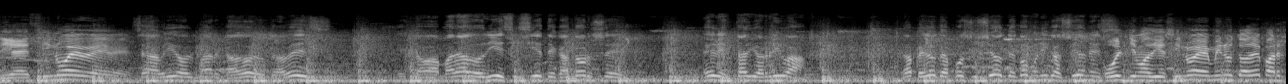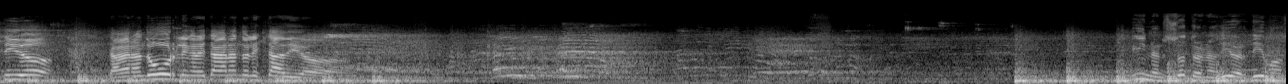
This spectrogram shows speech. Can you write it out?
19. Se abrió el marcador otra vez. Estaba parado 17-14. El estadio arriba. La pelota en posición de comunicaciones. Últimos 19 minutos de partido. Está ganando Burlingame, está ganando el estadio. Nosotros nos divertimos.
